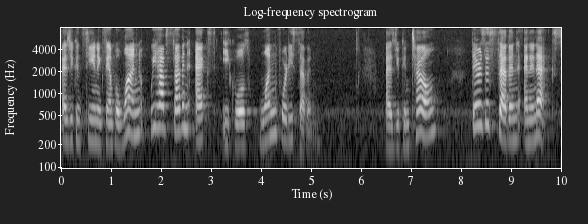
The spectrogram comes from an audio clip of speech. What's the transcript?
As you can see in example 1, we have 7x equals 147. As you can tell, there's a 7 and an x.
